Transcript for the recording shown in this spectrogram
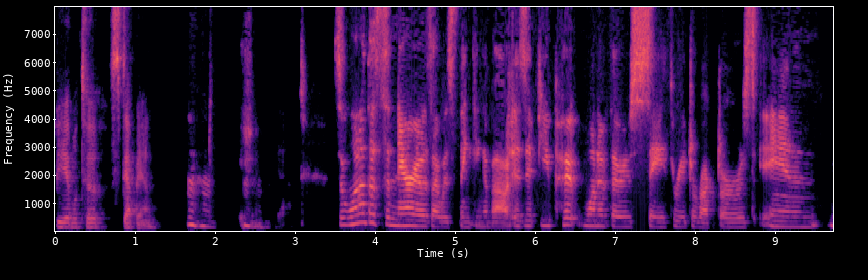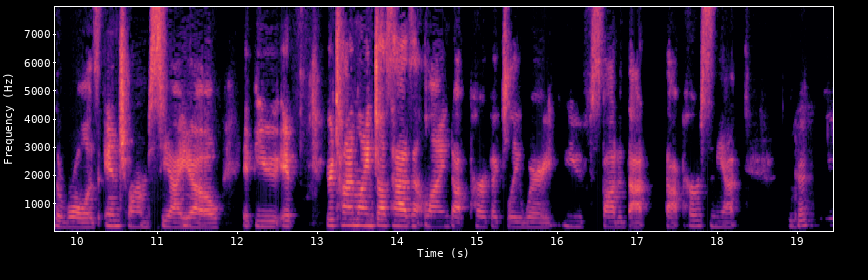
be able to step in Mhm. So, one of the scenarios I was thinking about is if you put one of those, say, three directors in the role as interim CIO, mm-hmm. if you if your timeline just hasn't lined up perfectly where you've spotted that that person yet, okay you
